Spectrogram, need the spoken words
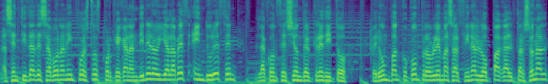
Las entidades abonan impuestos porque ganan dinero y a la vez endurecen la concesión del crédito. Pero un banco con problemas al final lo paga el personal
